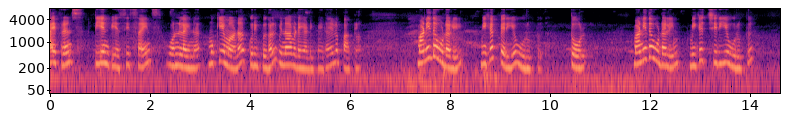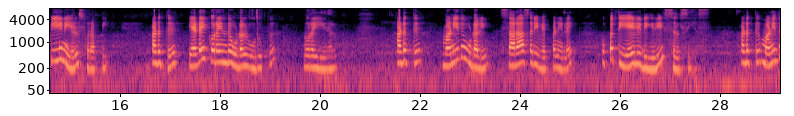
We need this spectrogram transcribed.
Hi friends TNPSC science one liner முக்கியமான குறிப்புகள் வினாவிடை அடிப்படையில் பார்க்கலாம். மனித உடலில் மிகப்பெரிய உறுப்பு தோல். மனித உடலின் மிகச்சிறிய உறுப்பு பீனியல் சுரப்பி. அடுத்து எடை குறைந்த உடல் உறுப்பு நுரையீரல். அடுத்து மனித உடலின் சராசரி வெப்பநிலை முப்பத்தி ஏழு டிகிரி செல்சியஸ். அடுத்து மனித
